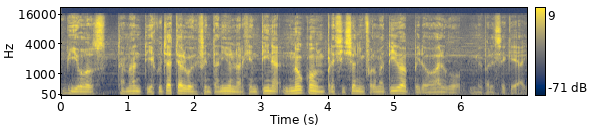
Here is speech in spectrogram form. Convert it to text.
Vivos, Tamanti, ¿escuchaste algo de fentanilo en la Argentina? No con precisión informativa, pero algo me parece que hay.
